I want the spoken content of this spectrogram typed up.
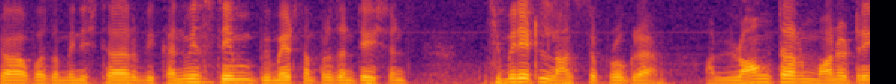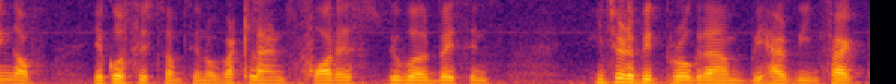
uh, was a minister, we convinced him. We made some presentations. He immediately launched a program on long-term monitoring of ecosystems. You know, wetlands, forests, river basins. Instead a big program, we had. In fact,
